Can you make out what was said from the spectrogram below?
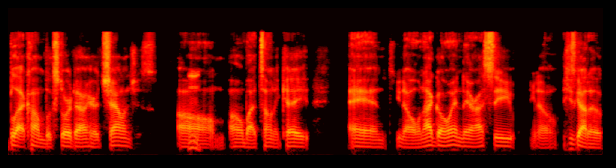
black comic book store down here, Challenges. Um, mm. owned by Tony Cade. And you know, when I go in there, I see you know he's got a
